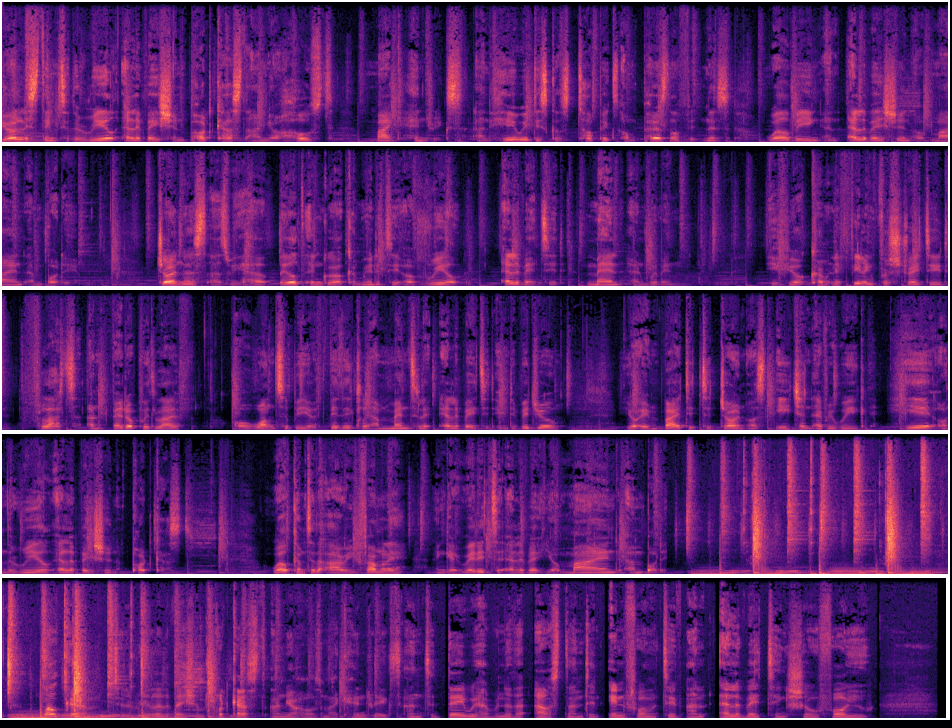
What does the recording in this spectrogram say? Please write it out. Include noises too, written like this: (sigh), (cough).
You're listening to the Real Elevation podcast. I'm your host, Mike Hendricks, and here we discuss topics on personal fitness, well being, and elevation of mind and body. Join us as we help build and grow a community of real, elevated men and women. If you're currently feeling frustrated, flat, and fed up with life, or want to be a physically and mentally elevated individual, you're invited to join us each and every week here on the Real Elevation podcast. Welcome to the RE family and get ready to elevate your mind and body. Welcome to the Real Elevation podcast. I'm your host, Mike Hendricks, and today we have another outstanding, informative, and elevating show for you.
